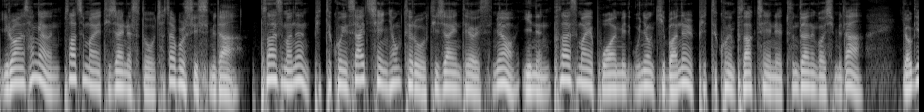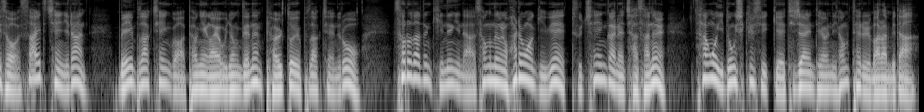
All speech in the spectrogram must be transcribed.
이러한 성향은 플라즈마의 디자인에서도 찾아볼 수 있습니다. 플라즈마는 비트코인 사이드체인 형태로 디자인되어 있으며 이는 플라즈마의 보안 및 운영 기반을 비트코인 블록체인에 둔다는 것입니다. 여기서 사이드체인이란 메인 블록체인과 병행하여 운영되는 별도의 블록체인으로 서로 다른 기능이나 성능을 활용하기 위해 두 체인 간의 자산을 상호 이동시킬 수 있게 디자인되어 있는 형태를 말합니다.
